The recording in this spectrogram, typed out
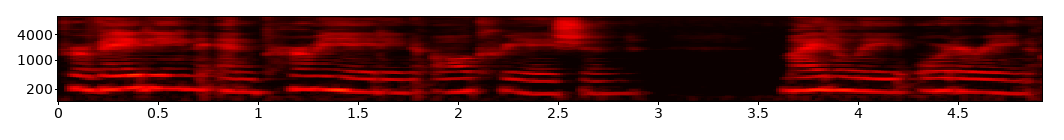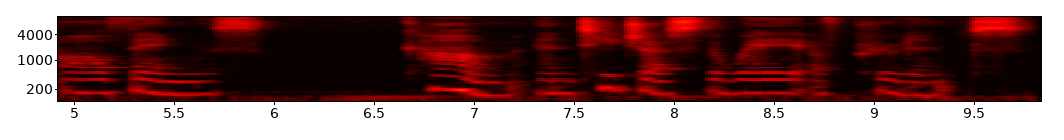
pervading and permeating all creation, mightily ordering all things, come and teach us the way of prudence.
